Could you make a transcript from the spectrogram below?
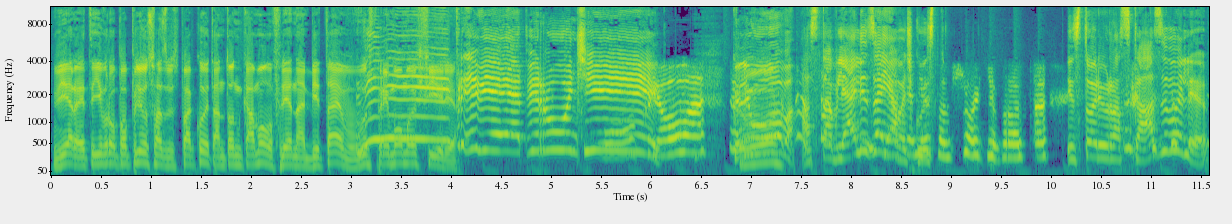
Вера, это Европа Плюс вас беспокоит. Антон Камолов, Лена Абитаева. Вы в прямом эфире. Привет, Верунчик! Клево. Клево! Оставляли Я, заявочку? конечно, в шоке просто. Историю рассказывали?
